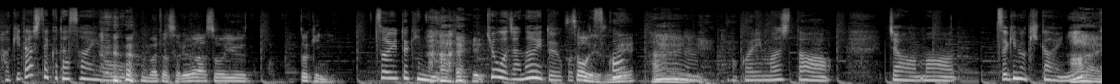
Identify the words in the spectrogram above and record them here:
吐き出してくださいよ。またそれはそういう時に。そういう時に。はい。今日じゃないということですか？そうですね。はい。うん。わかりました。じゃあまあ次の機会に、はい、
